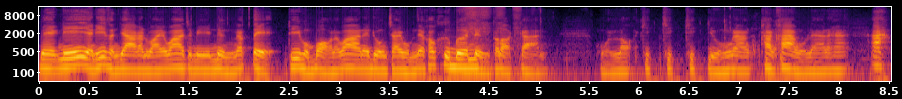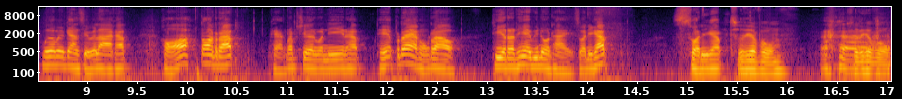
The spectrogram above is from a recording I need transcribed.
เบรกนี้อย่างที่สัญญากันไว้ว่าจะมี 1 นักเตะที่ผมบอกแล้วว่าในดวงใจผมเนี่ยเขาคือเบอร์หนึ่งตลอดการหัวเราะคิกคิกคิกอยู่ข้างล่างข้างๆผมแล้วนะฮะอะเมื่อเป็นการเสียเวลาครับ ขอต้อนรับแขกรับเชิญวันนี้นะครับ เทปแรกของเราธีรเทพวิโนไทย สวัสดีครับ สวัสดีครับ สวัสดีครับผม สวัสดีครับผม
